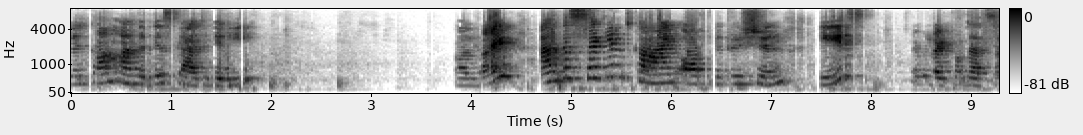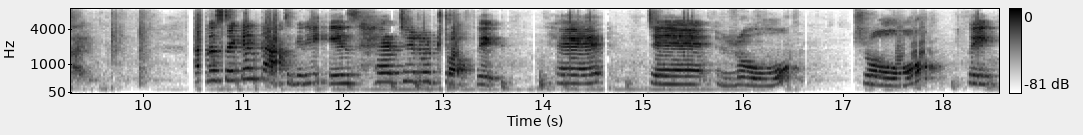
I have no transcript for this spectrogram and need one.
will come under this category. All right? And the second kind of nutrition is i will write from that side. And the second category is heterotrophic. Heterotrophic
